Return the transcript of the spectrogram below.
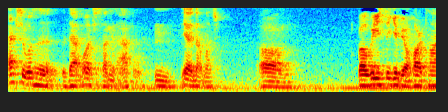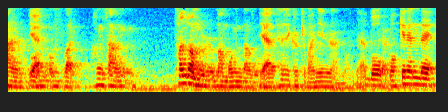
actually wasn't that much. It's like an apple. Mm, yeah, not much. Um, but we used to give you a hard time. Yeah. On, on like 항상 탄수화물만 먹는다고. 야 사실 그렇게 많이는 안 먹는데 뭐 Yeah. 먹긴 했는데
